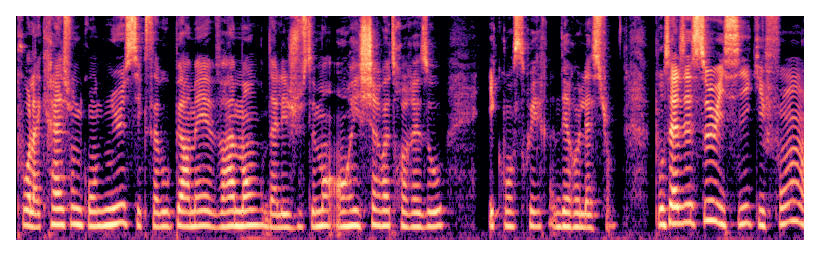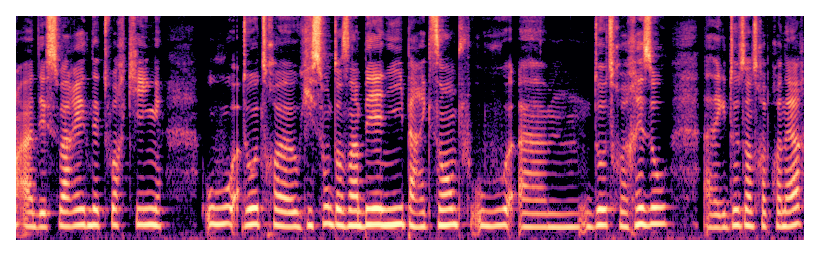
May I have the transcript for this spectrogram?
pour la création de contenu, c'est que ça vous permet vraiment d'aller justement enrichir votre réseau et construire des relations. Pour celles et ceux ici qui font euh, des soirées networking ou d'autres euh, qui sont dans un BNI par exemple ou euh, d'autres réseaux avec d'autres entrepreneurs,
